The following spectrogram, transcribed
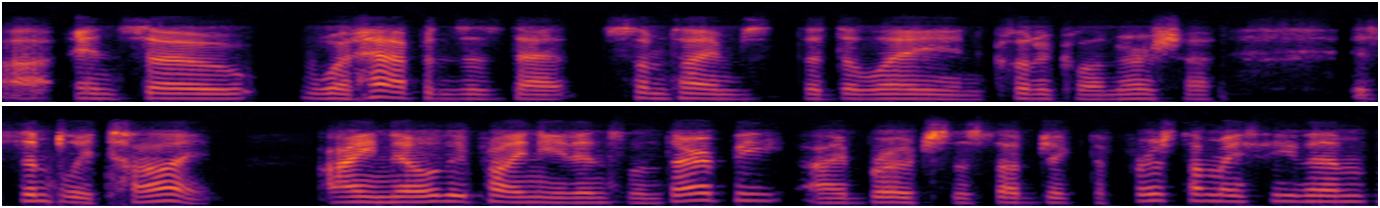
Uh, and so what happens is that sometimes the delay in clinical inertia is simply time. I know they probably need insulin therapy. I broach the subject the first time I see them,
